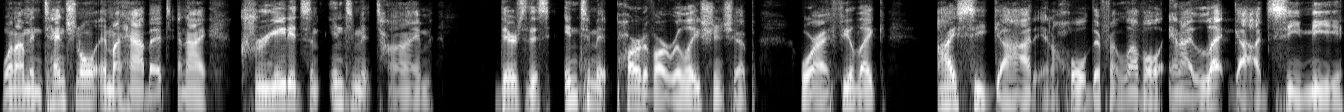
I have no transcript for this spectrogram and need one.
when I'm intentional in my habit and I created some intimate time, there's this intimate part of our relationship where I feel like I see God in a whole different level and I let God see me.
